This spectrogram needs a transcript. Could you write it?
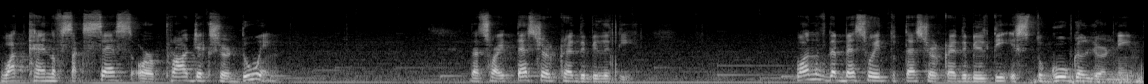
what kind of success or projects you're doing that's why test your credibility one of the best way to test your credibility is to google your name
